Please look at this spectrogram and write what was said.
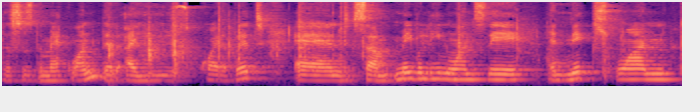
this is the MAC one that I use quite a bit and some Maybelline ones there and NYX one,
